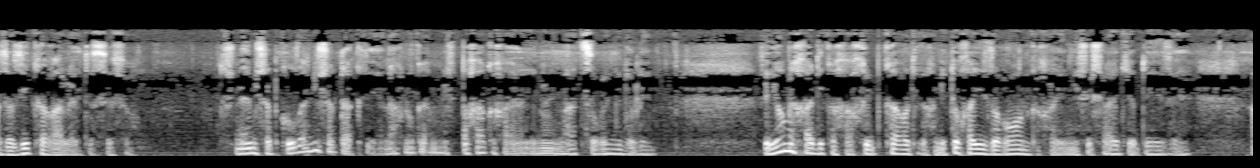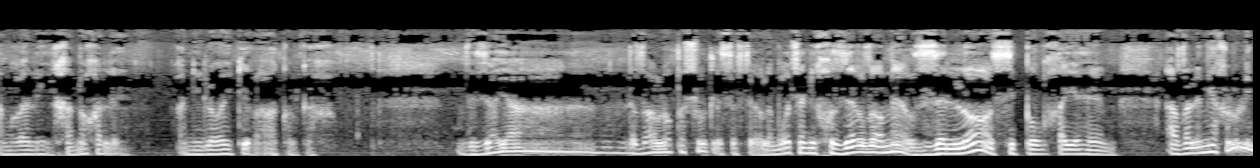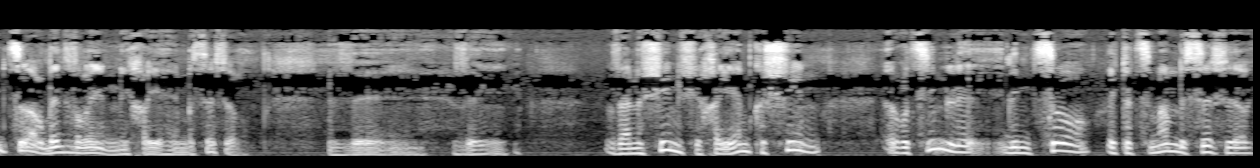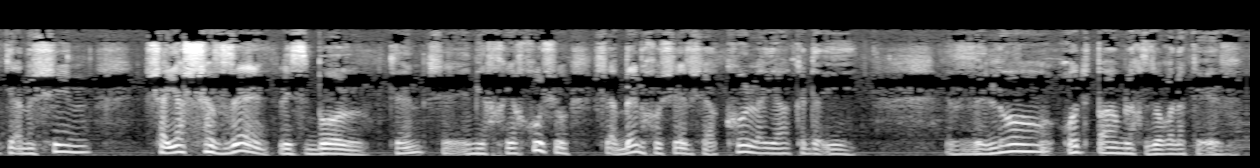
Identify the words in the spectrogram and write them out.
אז אבי קרא לה את הספר. שניהם שתקו ואני שתקתי. אנחנו גם משפחה ככה, היינו עם מעצורים גדולים. ויום אחד היא ככה חיבקה אותי ככה מתוך העיוורון, ככה היא מיששה את ידי ואמרה לי, חנוך עלה, אני לא הייתי רעה כל כך. וזה היה דבר לא פשוט לספר, למרות שאני חוזר ואומר, זה לא סיפור חייהם. אבל הם יכלו למצוא הרבה דברים מחייהם בספר. ו... ו... ואנשים שחייהם קשים רוצים ל... למצוא את עצמם בספר כאנשים שהיה שווה לסבול, כן? שהם יחושו שהבן חושב שהכל היה כדאי, ולא עוד פעם לחזור על הכאב.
